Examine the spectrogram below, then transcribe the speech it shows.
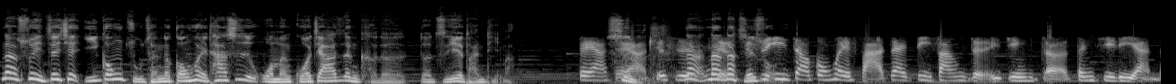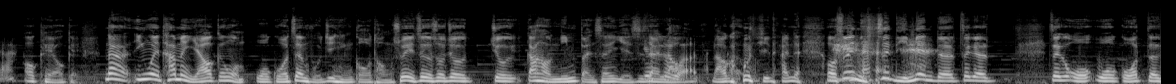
那所以这些移工组成的工会，它是我们国家认可的的职业团体吗？对呀，对呀，就是那那那只是依照工会法在地方的已经呃登记立案的。OK OK，那因为他们也要跟我我国政府进行沟通，所以这个时候就就刚好您本身也是在劳劳工集团的哦，所以你这里面的这个这个我我国的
